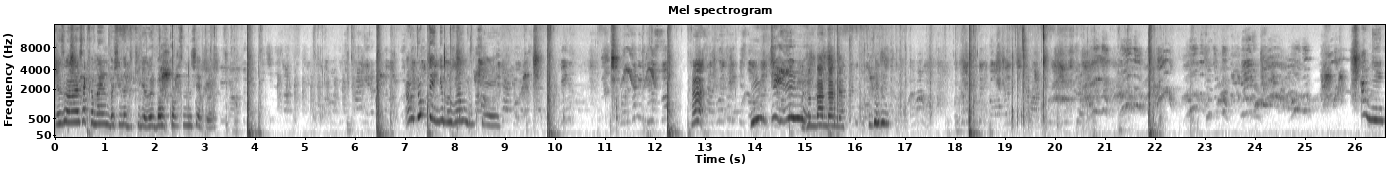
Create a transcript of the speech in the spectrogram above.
Ne zaman ararsak kameranın başında dikiliyor. Böyle bol kafasını şey yapıyor. Ama çok denge bozan bir şey. Ha, ucundan döndü. Anne.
